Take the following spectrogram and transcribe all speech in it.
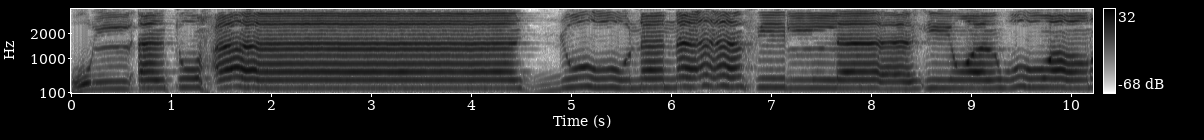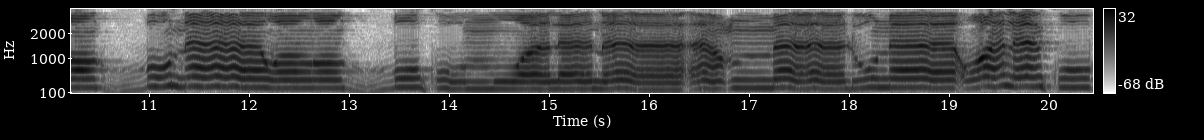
قل أتحاجوننا وهو ربنا وربكم ولنا أعمالنا ولكم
